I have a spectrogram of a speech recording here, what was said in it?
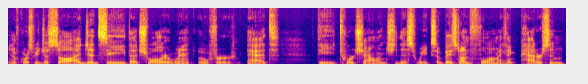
And of course, we just saw, I did see that Schwaller went over at the Tour Challenge this week. So based on form, mm-hmm. I think Paterson.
